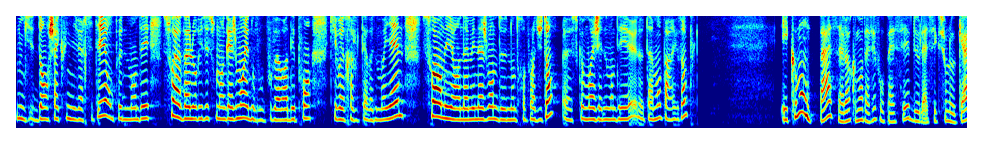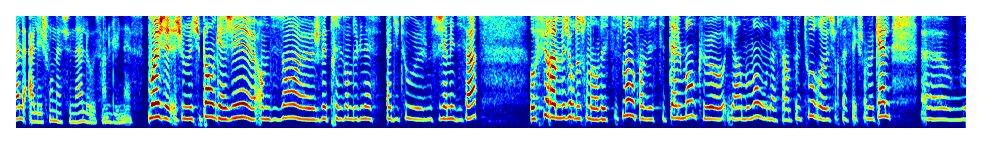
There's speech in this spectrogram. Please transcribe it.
Donc, dans chaque université, on peut demander soit à valoriser son engagement et donc vous pouvez avoir des points qui vont être ajoutés à votre moyenne, soit en ayant un aménagement de notre emploi du temps, ce que moi j'ai demandé notamment par exemple. Et comment on passe alors Comment tu as fait pour passer de la section locale à l'échelon national au sein de l'UNEF? Moi, je ne me suis pas engagée euh, en me disant euh, je vais être présidente de l'UNEF. Pas du tout. Euh, je me suis jamais dit ça. Au fur et à mesure de son investissement, on s'investit tellement qu'il y a un moment où on a fait un peu le tour sur sa section locale, où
